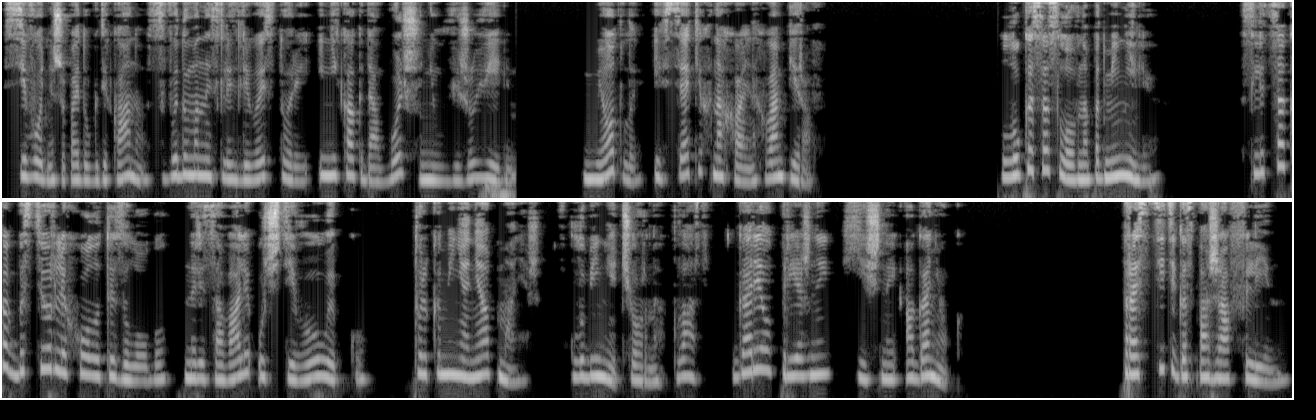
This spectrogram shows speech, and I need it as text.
Сегодня же пойду к декану с выдуманной слезливой историей и никогда больше не увижу ведьм, метлы и всяких нахальных вампиров. Лукаса словно подменили. С лица как бы стерли холод и злобу, нарисовали учтивую улыбку. Только меня не обманешь. В глубине черных глаз горел прежний хищный огонек. «Простите, госпожа Флинн,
